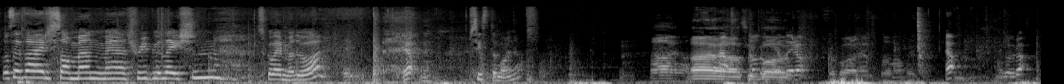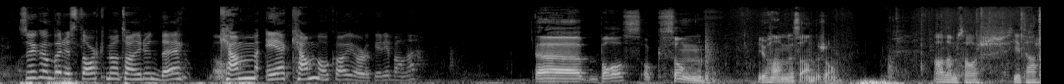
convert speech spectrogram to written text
Da sitter jeg her sammen med Tribulation. Skal være med du òg? Ja. Sistemann, ja. Nej, Nå dukker bara... dere opp. Ja, det går bra. Så vi kan bare starte med å ta en runde. Hvem er hvem, og hva gjør dere i bandet? Eh, bas och sång, Johannes Andersson. Adam Sars gitarr.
